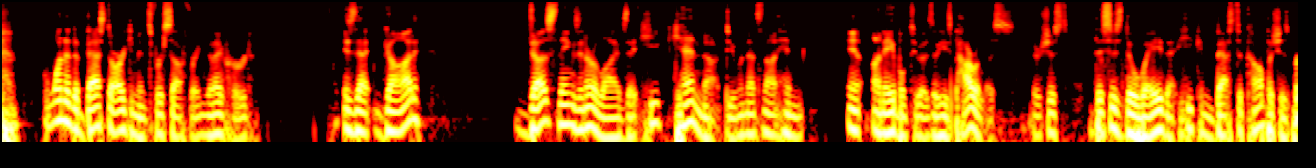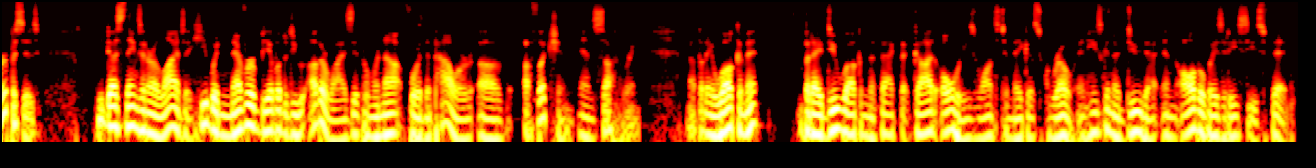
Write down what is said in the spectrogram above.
one of the best arguments for suffering that I've heard is that God does things in our lives that he cannot do, and that's not him eh, unable to, as though he's powerless. There's just, this is the way that he can best accomplish his purposes. He does things in our lives that he would never be able to do otherwise if it were not for the power of affliction and suffering. Not that I welcome it, but I do welcome the fact that God always wants to make us grow, and he's going to do that in all the ways that he sees fit.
